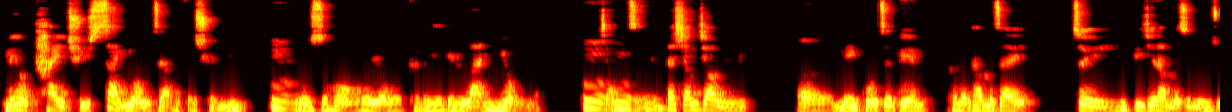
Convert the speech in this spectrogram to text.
没有太去善用这样的权利。嗯，有时候我会认为可能有点滥用了，嗯，这样子。但相较于呃美国这边，可能他们在最，毕竟他们是民主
